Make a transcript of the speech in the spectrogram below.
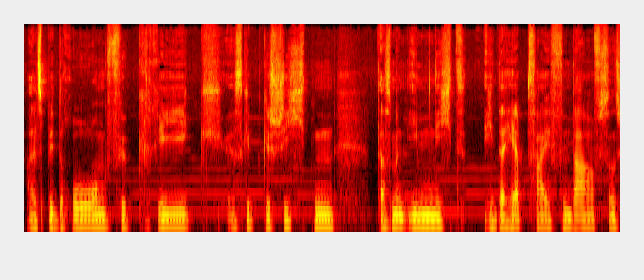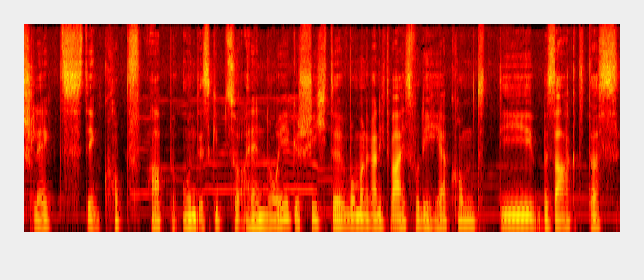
als Bedrohung für Krieg. Es gibt Geschichten, dass man ihm nicht hinterherpfeifen darf, sonst schlägt es den Kopf ab. Und es gibt so eine neue Geschichte, wo man gar nicht weiß, wo die herkommt, die besagt, dass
